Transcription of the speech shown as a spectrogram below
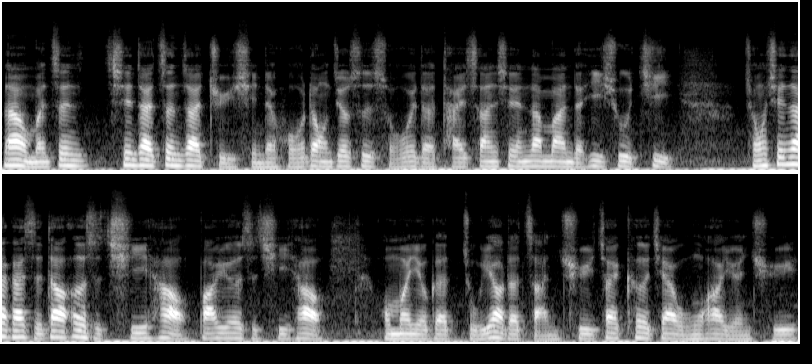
那我们正现在正在举行的活动就是所谓的台山线浪漫的艺术季。从现在开始到二十七号，八月二十七号，我们有个主要的展区在客家文化园区，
